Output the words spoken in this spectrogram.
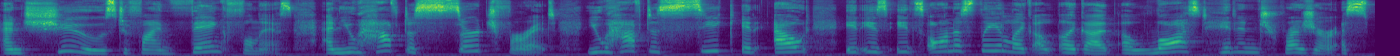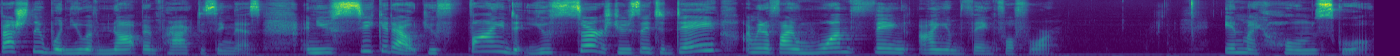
and choose to find thankfulness, and you have to search for it, you have to seek it out. It is, it's honestly like a like a, a lost hidden treasure, especially when you have not been practicing this. And you seek it out, you find it, you search, you say, Today I'm gonna find one thing I am thankful for in my homeschool.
